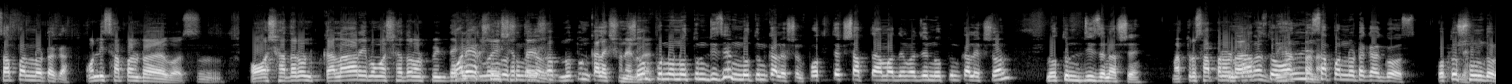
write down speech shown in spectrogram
ছাপ্পান্ন টাকা। অনলি ছাপ্পান্ন টাকা গজ। অসাধারণ কালার এবং অসাধারণ প্রিন্ট দেখেন অনেক এগুলো এই সপ্তাহে সব নতুন কালেকশন এগুলো। সম্পূর্ণ নতুন ডিজাইন নতুন কালেকশন প্রত্যেক সপ্তাহে আমাদের মাঝে নতুন কালেকশন নতুন ডিজাইন আসে। মাত্র ছাপ্পান্ন টাকা ছাপ্পান্ন টাকা গজ। কত সুন্দর।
